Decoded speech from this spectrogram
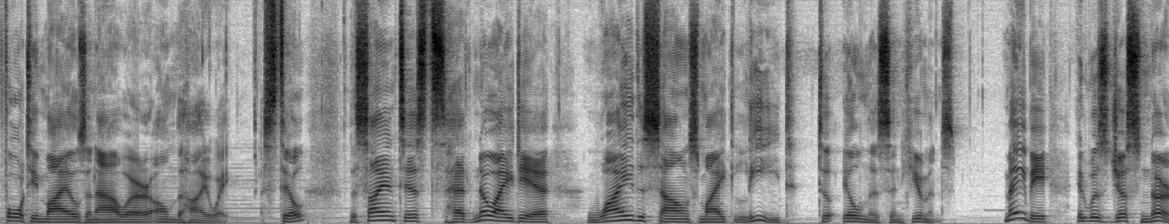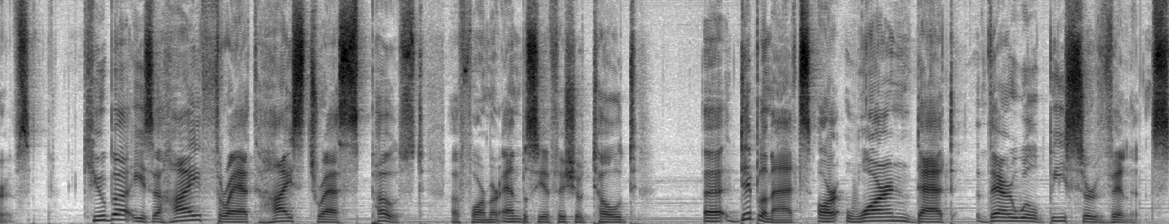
40 miles an hour on the highway. Still, the scientists had no idea why the sounds might lead to illness in humans. Maybe it was just nerves. Cuba is a high threat, high stress post, a former embassy official told. Uh, diplomats are warned that there will be surveillance.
